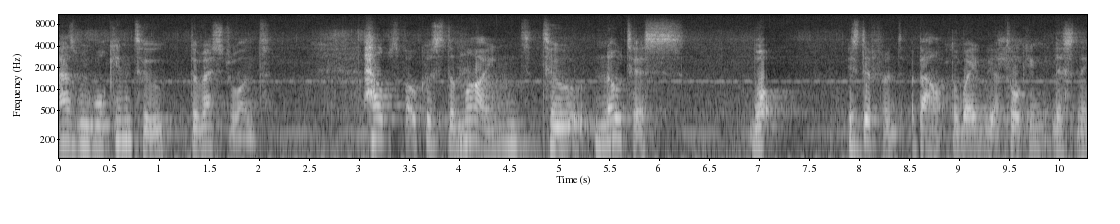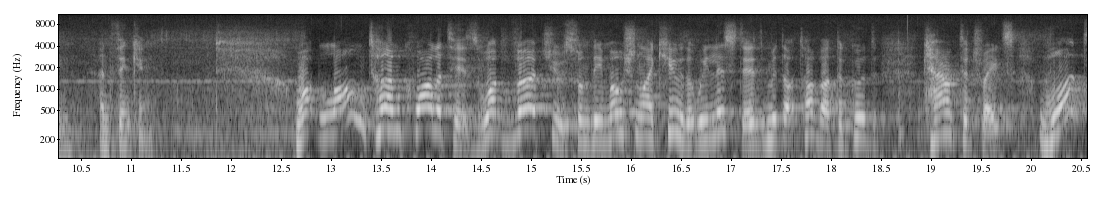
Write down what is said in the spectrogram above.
as we walk into the restaurant helps focus the mind to notice what is different about the way we are talking, listening, and thinking. What long term qualities, what virtues from the emotional IQ that we listed, midot tovot, the good character traits, what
